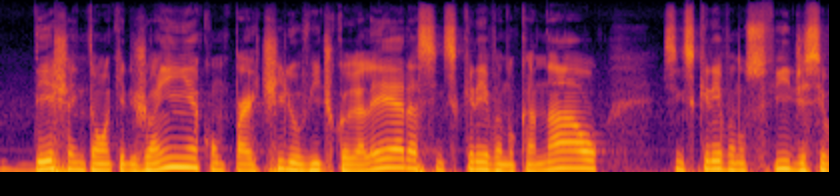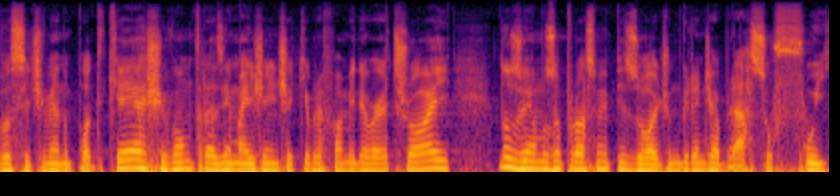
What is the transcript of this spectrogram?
Deixa então aquele joinha, compartilhe o vídeo com a galera, se inscreva no canal, se inscreva nos feeds se você estiver no podcast. Vamos trazer mais gente aqui para a família Vartroy. Nos vemos no próximo episódio. Um grande abraço. Fui.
